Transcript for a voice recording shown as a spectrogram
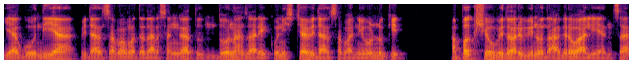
या गोंदिया विधानसभा मतदारसंघातून दोन हजार एकोणीसच्या विधानसभा निवडणुकीत अपक्ष उमेदवार विनोद अग्रवाल यांचा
